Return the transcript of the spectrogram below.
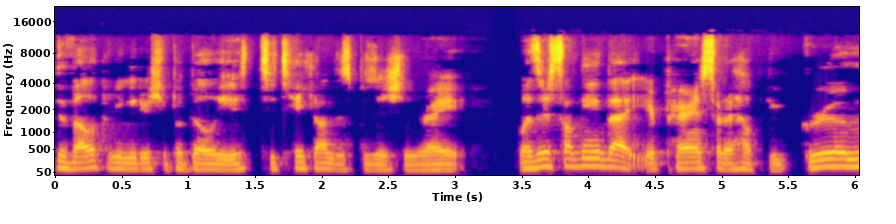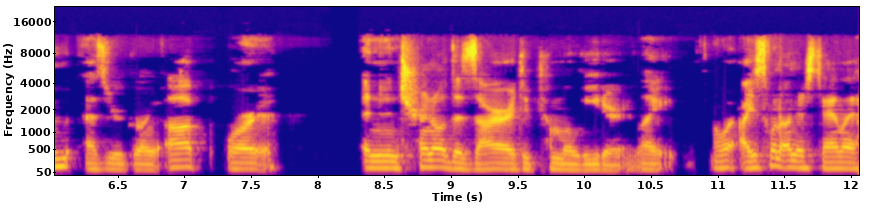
develop your leadership abilities to take on this position, right? was there something that your parents sort of helped you groom as you were growing up or an internal desire to become a leader? Like, I just want to understand, like,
